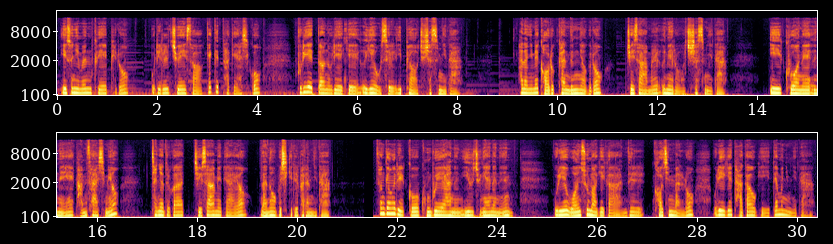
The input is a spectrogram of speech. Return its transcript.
예수님은 그의 피로 우리를 죄에서 깨끗하게 하시고 불의했던 우리에게 의의 옷을 입혀 주셨습니다. 하나님의 거룩한 능력으로 죄사함을 은혜로 주셨습니다. 이 구원의 은혜에 감사하시며 자녀들과 죄사함에 대하여 나누어 보시기를 바랍니다. 성경을 읽고 공부해야 하는 이유 중에 하나는 우리의 원수 마귀가 늘 거짓말로 우리에게 다가오기 때문입니다.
